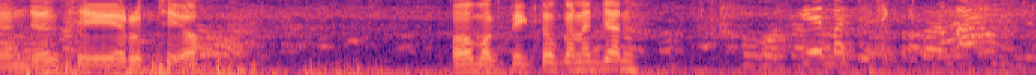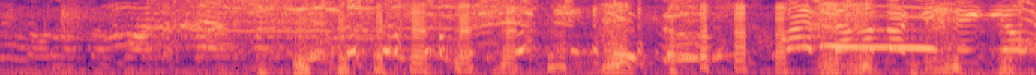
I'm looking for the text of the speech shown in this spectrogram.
Yan dyan si Ruchi oh. Oh, mag-tiktok ka na dyan. Sige, mag-check ko tayo. Wag na ka magising yung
